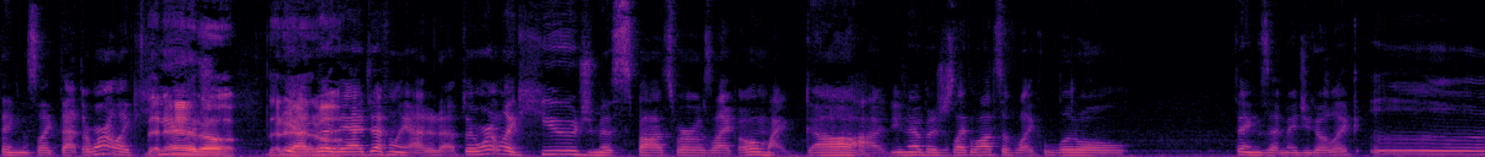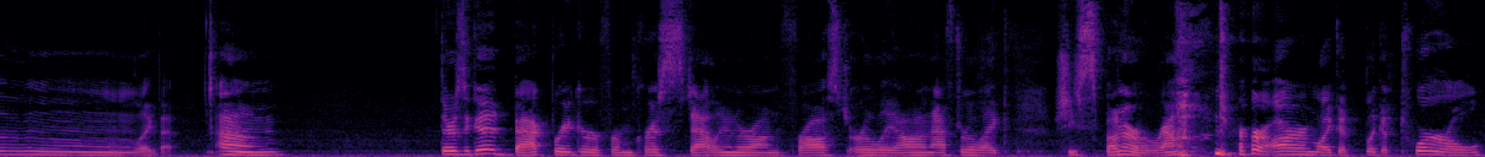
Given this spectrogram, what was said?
things like that. There weren't like that huge, add up. That yeah, add up. they definitely added up. There weren't like huge missed spots where it was like, oh my god, you know, but just like lots of like little things that made you go like, like that. Um, there's a good backbreaker from Kris Statlander on Frost early on after like she spun her around her arm like a like a twirl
